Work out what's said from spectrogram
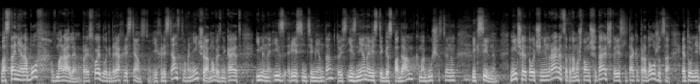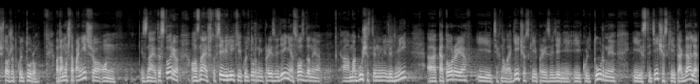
Восстание рабов в морали происходит благодаря христианству. И христианство в Ницше, оно возникает именно из ресентимента, то есть из ненависти к господам, к могущественным и к сильным. Ницше это очень не нравится, потому что он считает, что если так и продолжится, это уничтожит культуру. Потому что по Ницше он и знает историю, он знает, что все великие культурные произведения созданы а, могущественными людьми, а, которые и технологические произведения, и культурные, и эстетические и так далее,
